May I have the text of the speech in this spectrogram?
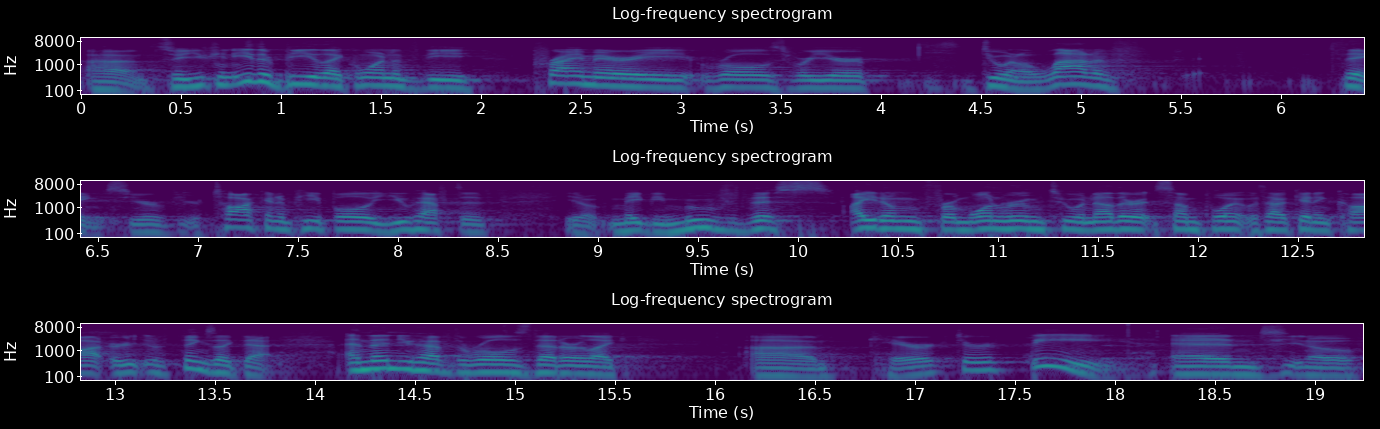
Uh, so you can either be like one of the primary roles where you're doing a lot of things. You're, you're talking to people. You have to, you know, maybe move this item from one room to another at some point without getting caught, or you know, things like that. And then you have the roles that are like um, character B, and you know,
